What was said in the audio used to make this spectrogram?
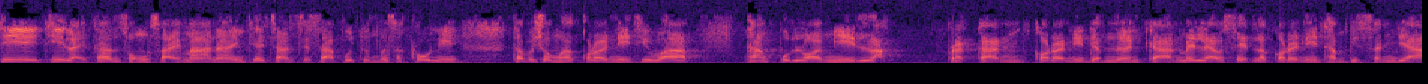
ที่ที่หลายท่านสงสัยมานะอย่างที่อาจารย์เจษาพูดถึงเมื่อสักครู่นี้ท่านผู้ชมคะกรณีที่ว่าทางปุลลอยมีหลักประกันกรณีดำเนินการไม่แล้วเสร็จและกรณีทำผิดสัญญา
